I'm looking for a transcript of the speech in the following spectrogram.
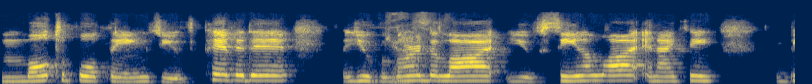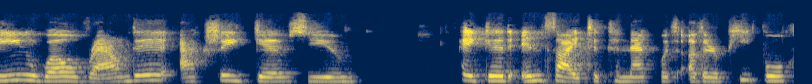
multiple things you've pivoted you've yes. learned a lot you've seen a lot and i think being well rounded actually gives you a good insight to connect with other people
